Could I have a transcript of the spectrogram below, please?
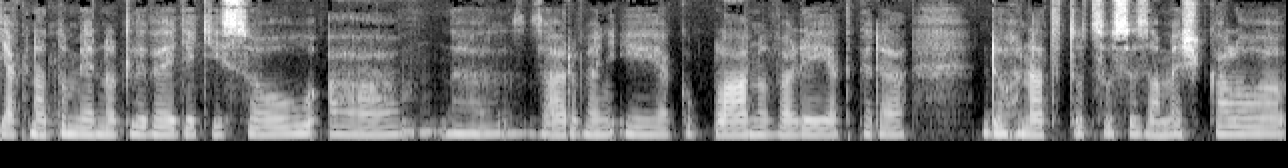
jak na tom jednotlivé děti jsou a eh, zároveň i jako plánovali, jak teda dohnat to, co se zameškalo.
